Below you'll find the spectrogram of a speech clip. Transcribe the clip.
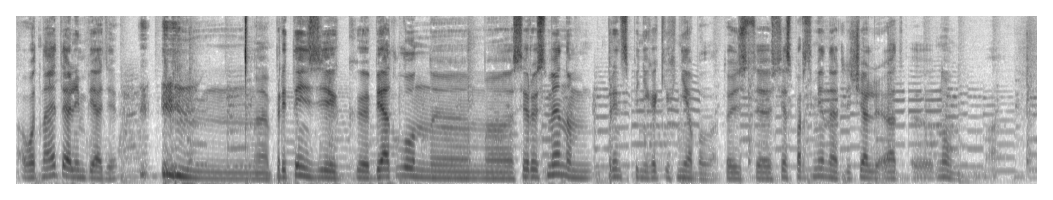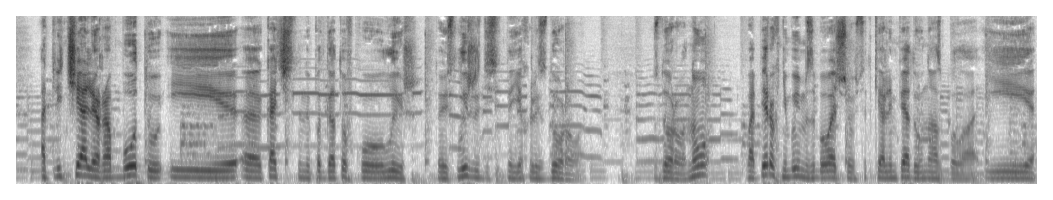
вот на этой Олимпиаде претензий к биатлонным э, сервисменам, в принципе, никаких не было. То есть э, все спортсмены отличали, от, э, ну, отличали работу и э, качественную подготовку лыж. То есть лыжи действительно ехали здорово. Здорово. Ну, во-первых, не будем забывать, что все-таки Олимпиада у нас была. И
